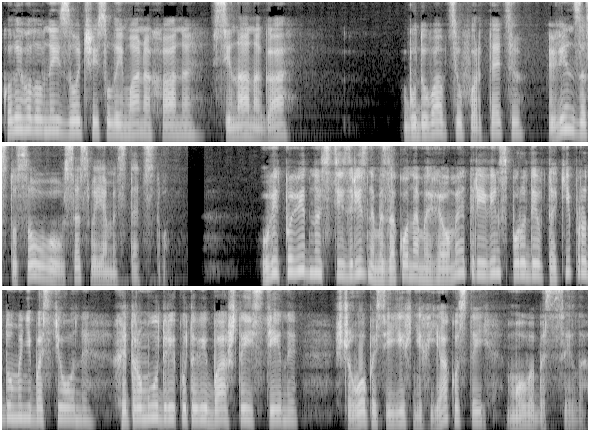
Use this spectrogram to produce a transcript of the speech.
Коли головний зодчий Сулеймана хана Сінан нога. будував цю фортецю, він застосовував усе своє мистецтво. У відповідності з різними законами геометрії він спорудив такі продумані бастіони, хитромудрі кутові башти і стіни, що в описі їхніх якостей мова безсила.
